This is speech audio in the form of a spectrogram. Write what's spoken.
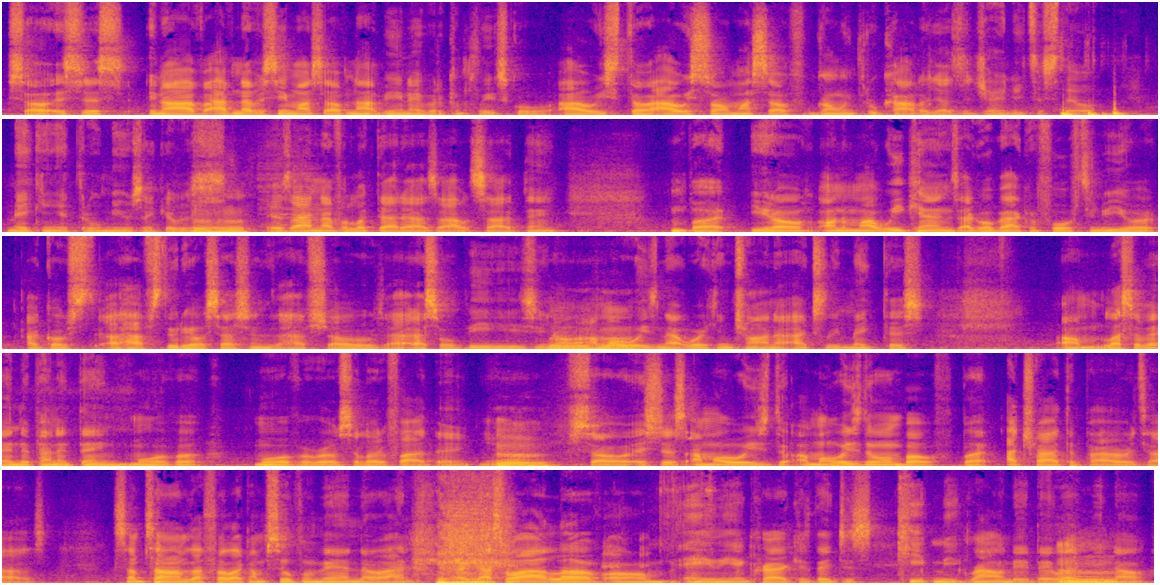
so it's just you know I've I've never seen myself not being able to complete school. I always thought I always saw myself going through college as a journey to still making it through music. It was, it was I never looked at it as an outside thing. But you know, on my weekends, I go back and forth to New York. I go, I have studio sessions, I have shows at SOBs. You know, I'm always networking, trying to actually make this um, less of an independent thing, more of a more of a real solidified thing. You know, so it's just I'm always do- I'm always doing both, but I try to prioritize. Sometimes I feel like I'm Superman though. I, like, that's why I love um, Amy and Craig because they just keep me grounded. They let me know,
